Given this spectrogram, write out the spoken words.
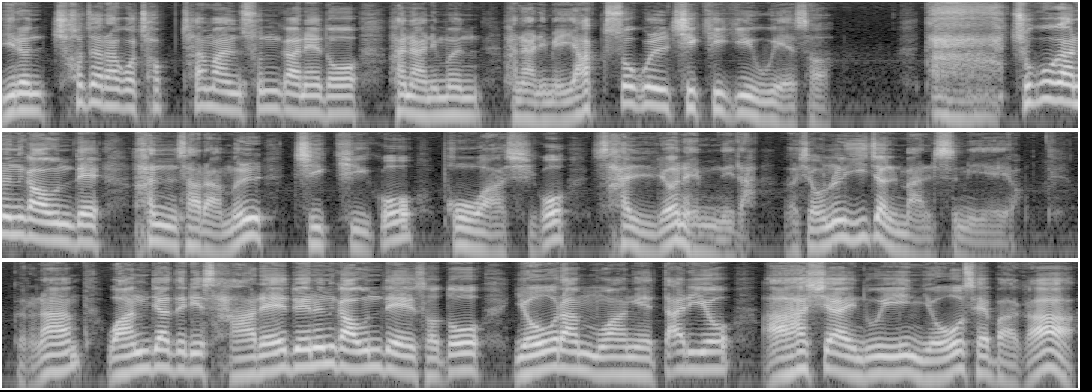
이런 처절하고 처참한 순간에도 하나님은 하나님의 약속을 지키기 위해서 다 죽어가는 가운데 한 사람을 지키고 보호하시고 살려냅니다. 그것이 오늘 2절 말씀이에요. 그러나 왕자들이 살해되는 가운데에서도 여호람 왕의 딸이요 아하시아의 누이인 여호세바가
